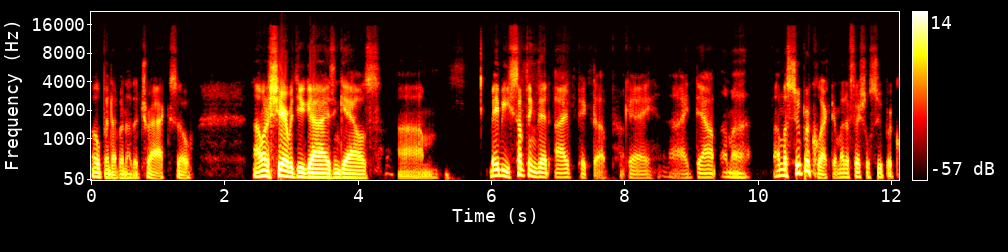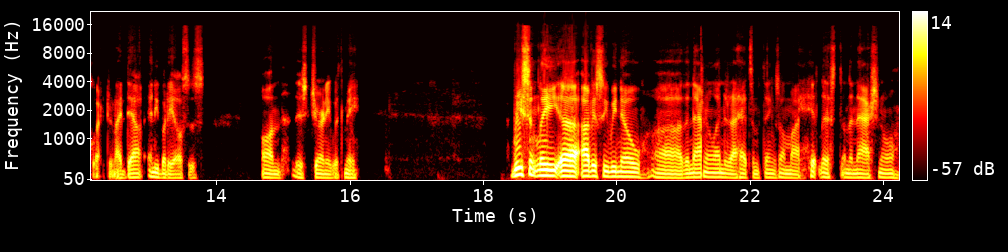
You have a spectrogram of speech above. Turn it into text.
opened up another track. So I want to share with you guys and gals um, maybe something that I've picked up. Okay, I doubt I'm a I'm a super collector. I'm an official super collector, and I doubt anybody else is on this journey with me. Recently, uh, obviously, we know uh, the national ended. I had some things on my hit list on the national,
